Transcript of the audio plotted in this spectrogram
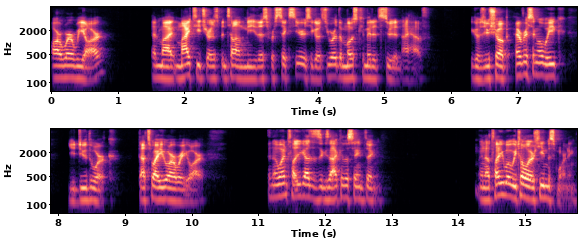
are where we are and my my teacher has been telling me this for six years he goes you are the most committed student i have. He goes you show up every single week you do the work. That's why you are where you are. And i want to tell you guys it's exactly the same thing and I'll tell you what we told our team this morning.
